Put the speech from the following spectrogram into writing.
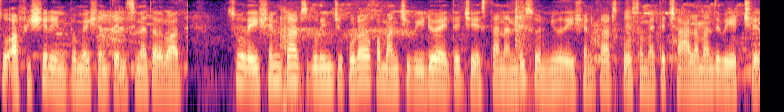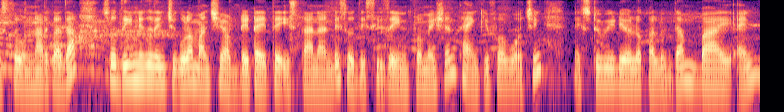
సో అఫీషియల్ ఇన్ఫర్మేషన్ తెలిసిన తర్వాత. సో రేషన్ కార్డ్స్ గురించి కూడా ఒక మంచి వీడియో అయితే చేస్తానండి. సో న్యూ రేషన్ కార్డ్స్ కోసం అయితే చాలామంది వెయిట్ చేస్తూ ఉన్నారు కదా. సో దీని గురించి కూడా మంచి అప్డేట్ అయితే ఇస్తానండి. So this is a information thank you for watching next వీడియోలో కలుద్దాం. బాయ్ అండ్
